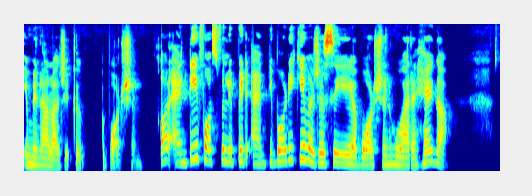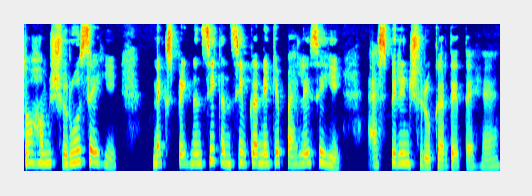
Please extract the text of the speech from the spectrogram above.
इम्यूनोलॉजिकल अबॉर्शन और एंटी फॉस्फोलिपिड एंटीबॉडी की वजह से ये अबॉर्शन हुआ रहेगा तो हम शुरू से ही नेक्स्ट प्रेगनेंसी कंसीव करने के पहले से ही एस्पिरिन शुरू कर देते हैं,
